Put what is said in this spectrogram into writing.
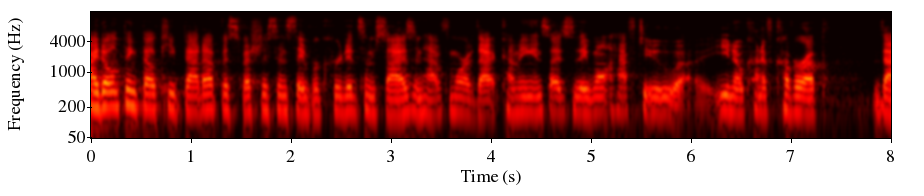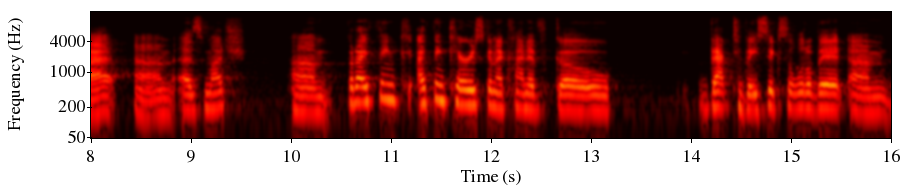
I don't think they'll keep that up, especially since they've recruited some size and have more of that coming inside. So they won't have to, uh, you know, kind of cover up that um, as much. Um, but I think I think Carrie's going to kind of go back to basics a little bit. Um,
